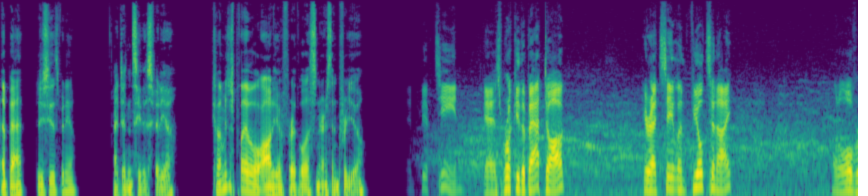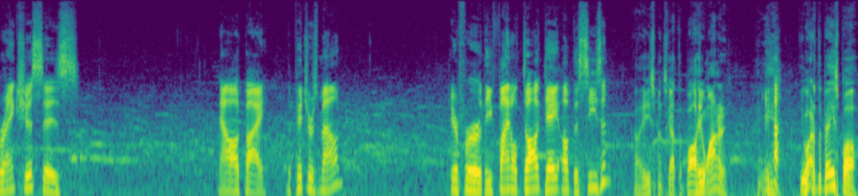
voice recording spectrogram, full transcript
at bat? Did you see this video? I didn't see this video. Okay, let me just play a little audio for the listeners and for you. 15 as Rookie the Bat Dog here at Sahlen Field tonight. A little over anxious is now out by the pitcher's mound. Here for the final dog day of the season. Well, Eastman's got the ball. He wanted it. Yeah. He wanted the baseball.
